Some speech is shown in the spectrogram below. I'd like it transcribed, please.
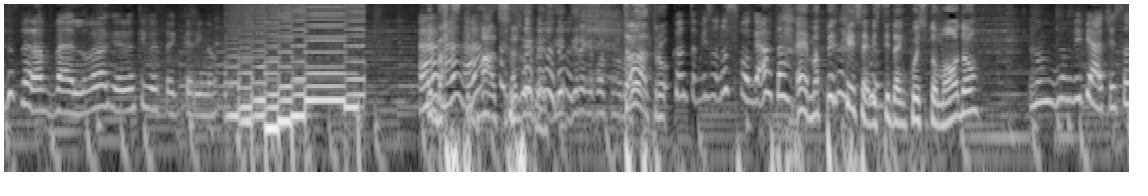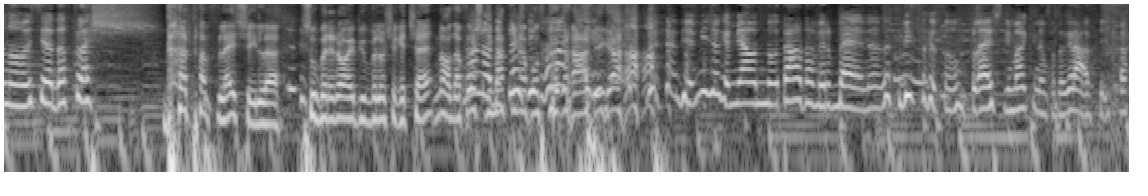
questo era bello, però che- anche questo è carino. Eh, E basta, eh, eh? basta. Direi che possono Tra l'altro, Quanto mi sono sfogata. eh, ma perché sei vestita in questo modo? Non, non vi piace, sono vestita da Flash. Data Flash, il supereroe più veloce che c'è? No, da flash No, no, di da macchina flash di fotografica. macchina. di Emilio che mi ha notata per bene, visto che sono un flash di macchina fotografica.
